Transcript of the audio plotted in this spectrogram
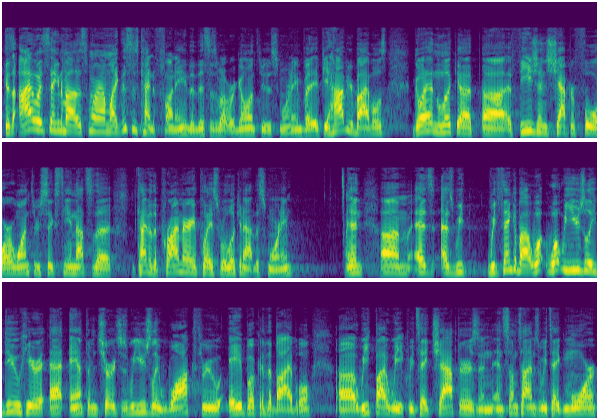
because I was thinking about this morning, I'm like, this is kind of funny that this is what we're going through this morning. But if you have your Bibles, go ahead and look at uh, Ephesians chapter 4, 1 through 16. That's the kind of the primary place we're looking at this morning. And um, as, as we we think about what, what we usually do here at Anthem Church is we usually walk through a book of the Bible uh, week by week. We take chapters, and, and sometimes we take more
